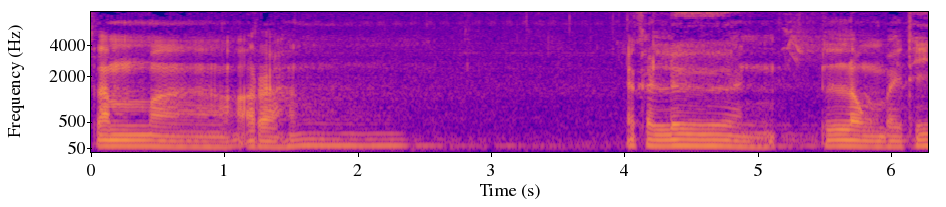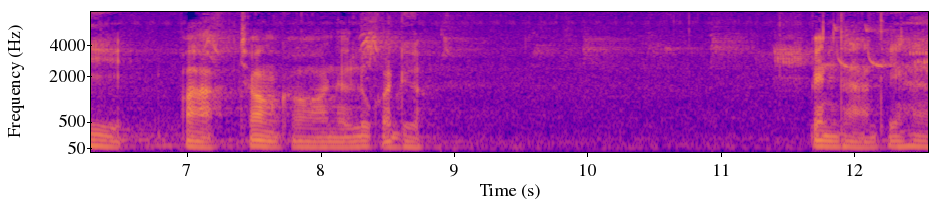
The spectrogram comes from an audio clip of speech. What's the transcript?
สัมมาอรหัง แล้วก็เลื่อนลงไปที่ปากช่องคอเนื้อลูกกระเดือก เป็นฐานที่ห้า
